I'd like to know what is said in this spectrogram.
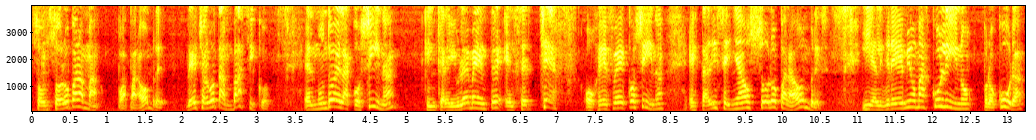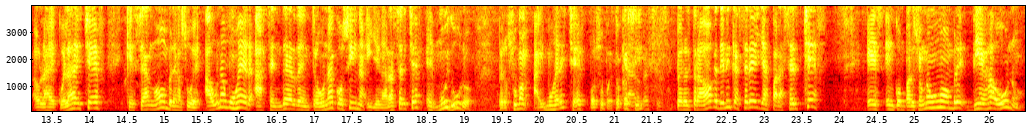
son solo para, para hombres. De hecho, algo tan básico. El mundo de la cocina, que increíblemente el ser chef o jefe de cocina está diseñado solo para hombres. Y el gremio masculino procura, o las escuelas de chef, que sean hombres a su vez. A una mujer ascender dentro de una cocina y llegar a ser chef es muy duro. Pero suman, hay mujeres chef, por supuesto que Claro sí. que sí. Pero el trabajo que tienen que hacer ellas para ser chef es, en comparación a un hombre, 10 a 1,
